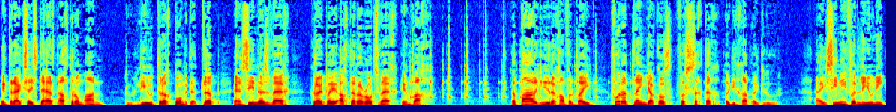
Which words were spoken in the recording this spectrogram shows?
en trek sy stert agter hom aan. Toe leeu terugkom met 'n klip en sien is weg, kruip hy agter 'n rots weg en wag. 'n Paar ure gaan verby voordat klein jakkals versigtig uit die gat uitloer. Hy sien nie vir leeu nie,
